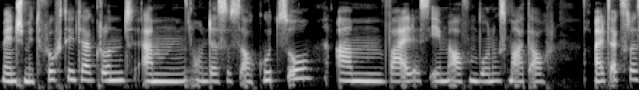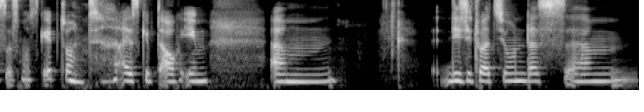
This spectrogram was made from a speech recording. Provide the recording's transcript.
Menschen mit Fluchthintergrund. Ähm, und das ist auch gut so, ähm, weil es eben auf dem Wohnungsmarkt auch Alltagsrassismus gibt und es gibt auch eben ähm, die Situation, dass ähm,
